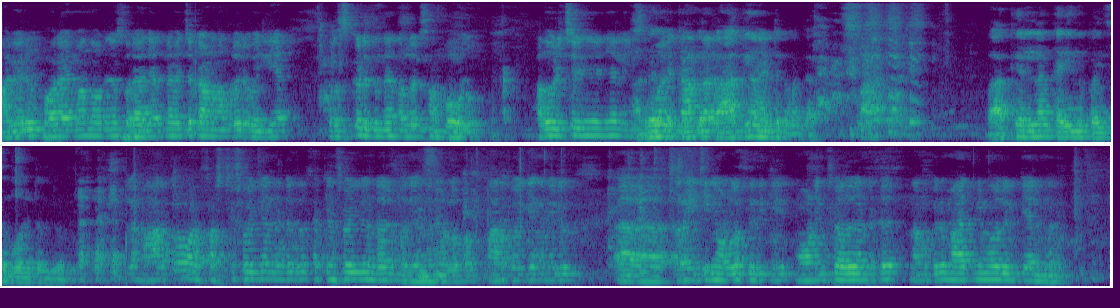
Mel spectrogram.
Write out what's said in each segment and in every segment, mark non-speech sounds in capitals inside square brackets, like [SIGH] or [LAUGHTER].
ആകെ ഒരു പോരായ്മ എന്ന് പറഞ്ഞാൽ സുരാജേട്ടനെ വെച്ചിട്ടാണ് നമ്മളൊരു വലിയ റിസ്ക് എടുക്കുന്നത് എന്നുള്ളൊരു സംഭവമുള്ളൂ. അത് ഒഴിച്ചു കഴിഞ്ഞു കഴിഞ്ഞാൽ ഭാഗ്യമായിട്ട് കണക്കാക്കാം. ബാക്കിയെല്ലാം കയ്യിൽ നിന്ന് പൈസ പോയിട്ടുണ്ട് അല്ല, മാർക്കോ ഫസ്റ്റ് ഷോയ്ക്ക് കണ്ടിട്ട് ഇത് സെക്കൻഡ് ഷോയ്ക്ക് കണ്ടാലും മതി. അങ്ങനെയുള്ളപ്പോൾ മാർക്കോയ്ക്ക് അങ്ങനെ ഒരു റേറ്റിംഗ് ഉള്ള സ്ഥിതിക്ക് മോർണിംഗ് ഷോ അത് കണ്ടിട്ട് നമുക്കൊരു മാറ്റിനി പോലെ കിട്ടിയാലും മതി.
